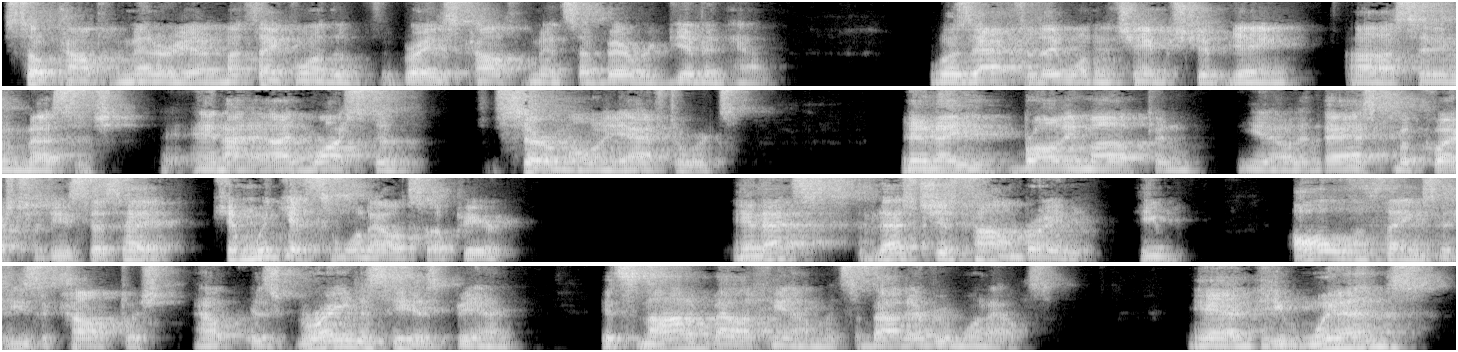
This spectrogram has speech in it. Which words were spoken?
so complimentary of him. I think one of the greatest compliments I've ever given him was after they won the championship game, uh, sent him a message, and I, I'd watched the ceremony afterwards, and they brought him up, and you know, they asked him a question. He says, "Hey, can we get someone else up here? And that's that's just Tom Brady. He all the things that he's accomplished, how, as great as he has been, it's not about him, it's about everyone else. And he wins,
